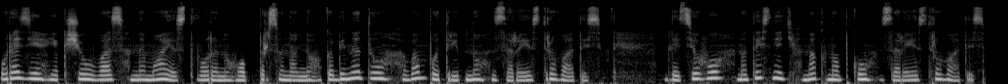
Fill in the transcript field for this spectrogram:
У разі, якщо у вас немає створеного персонального кабінету, вам потрібно зареєструватись. Для цього натисніть на кнопку Зареєструватись.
